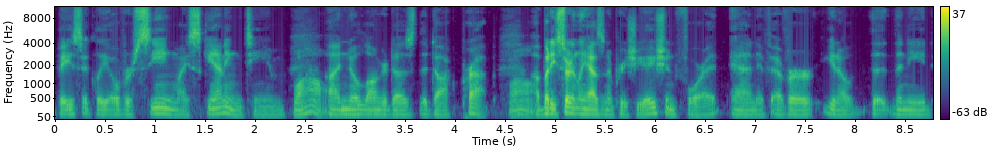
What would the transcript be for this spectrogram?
basically overseeing my scanning team. Wow. Uh, no longer does the doc prep. wow. Uh, but he certainly has an appreciation for it. And if ever, you know, the, the need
